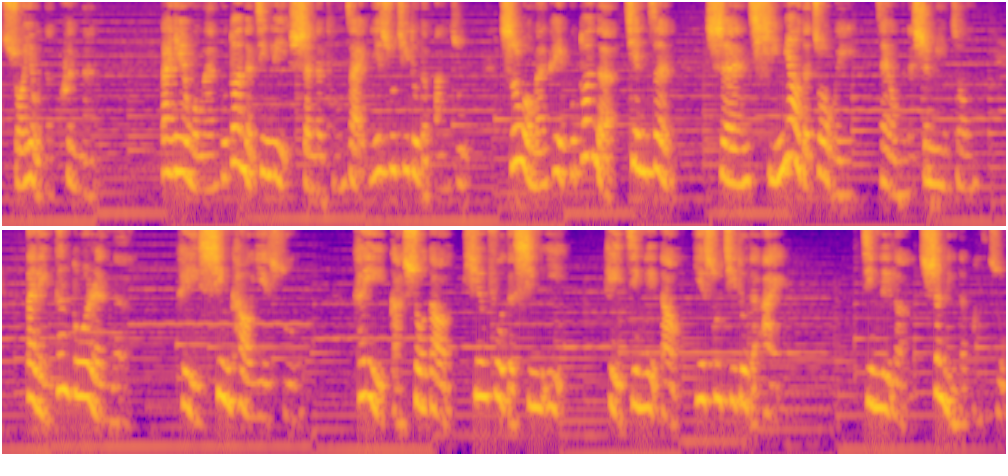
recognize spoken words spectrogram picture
所有的困难。但愿我们不断的经历神的同在，耶稣基督的帮助。使我们可以不断的见证神奇妙的作为，在我们的生命中，带领更多人的可以信靠耶稣，可以感受到天父的心意，可以经历到耶稣基督的爱，经历了圣灵的帮助。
